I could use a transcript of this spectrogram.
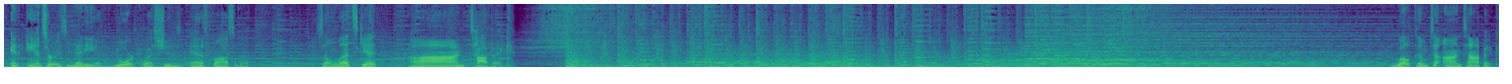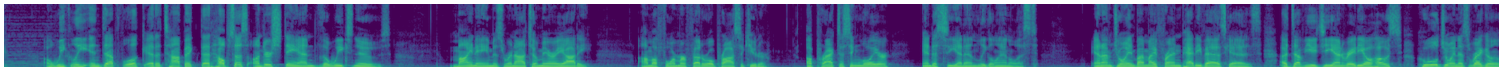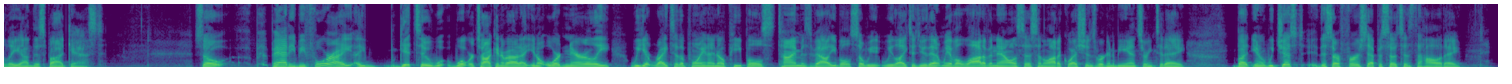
and answer as many of your questions as possible. So let's get on topic. Welcome to On Topic, a weekly in depth look at a topic that helps us understand the week's news. My name is Renato Mariotti. I'm a former federal prosecutor, a practicing lawyer, and a CNN legal analyst. And I'm joined by my friend Patti Vasquez, a WGN radio host who will join us regularly on this podcast. So, Patti, before I, I get to w- what we're talking about, I, you know, ordinarily we get right to the point. I know people's time is valuable, so we, we like to do that. And we have a lot of analysis and a lot of questions we're going to be answering today. But, you know, we just, this is our first episode since the holiday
